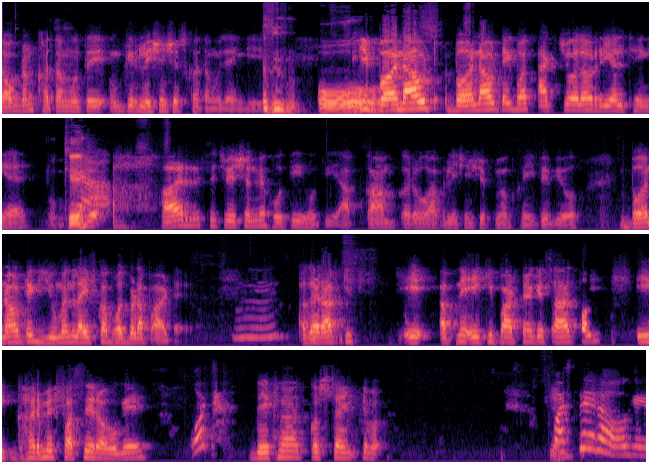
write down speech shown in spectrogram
लॉकडाउन खत्म होते ही उनकी रिलेशनशिप्स खत्म हो जाएंगी क्योंकि Oh, बर्नआउट बर्नआउट एक बहुत एक्चुअल और रियल थिंग है okay. जो हर सिचुएशन में होती होती है। आप काम करो आप रिलेशनशिप में हो कहीं पे भी हो बर्नआउट एक ह्यूमन लाइफ का बहुत बड़ा पार्ट है। hmm अगर आप किस ए, अपने एक ही पार्टनर के साथ एक घर में फंसे रहोगे What? देखना कुछ टाइम के बाद। फंसे रहोगे?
